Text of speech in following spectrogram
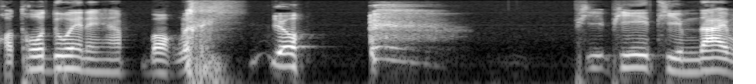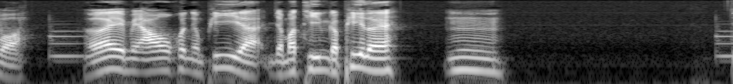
ขอโทษด้วยนะครับ บอกเลย เดี๋ยว พี่พี่ทีมได้บ่เฮ้ย ไม่เอาคนอย่างพี่อะอย่ามาทีมกับพี่เลย อืม จ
